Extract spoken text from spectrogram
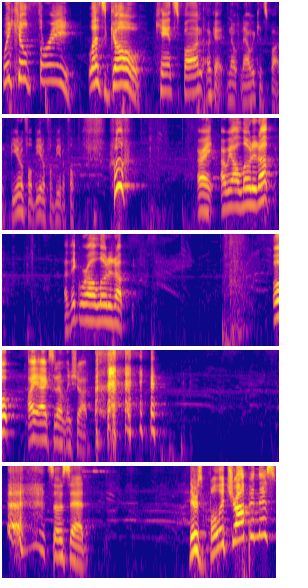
We killed three. Let's go. Can't spawn. Okay, no, now we can spawn. Beautiful, beautiful, beautiful. Whew. All right, are we all loaded up? I think we're all loaded up. Oh, I accidentally shot. so sad. There's bullet drop in this?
